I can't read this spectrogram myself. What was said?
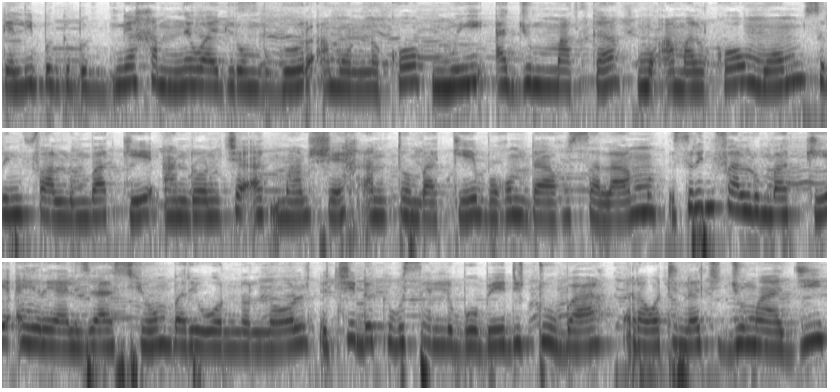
yeggali bëgg-bëgg gi nga xam ne waajuram bu góor amoon na ko muy aju màkka mu amal ko moom sëriñ fàllu mbàkke àndoon ca ak maam cheikh anta mbàkke borom daaru salaam. Sëriñ fàllu mbàkke ay réalisation bari woon na lool ci dëkk bu sell boobee di Touba rawatina ci jumaa ji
